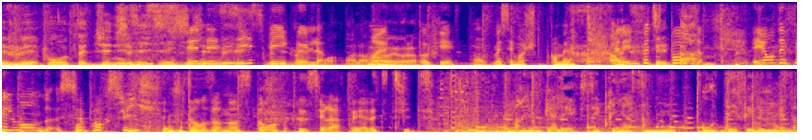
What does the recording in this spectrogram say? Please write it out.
GV pour peut-être Genesis. Genesis véhicule. 2023, Voilà. Ouais, Ah ouais, voilà. ok. Bon, mais c'est moche quand même. Allez, une petite Et pause. bam Et on défait le monde se poursuit dans un instant sur RTL. À tout de suite. Marion Calais, Cyprien Signy ont défait le monde.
